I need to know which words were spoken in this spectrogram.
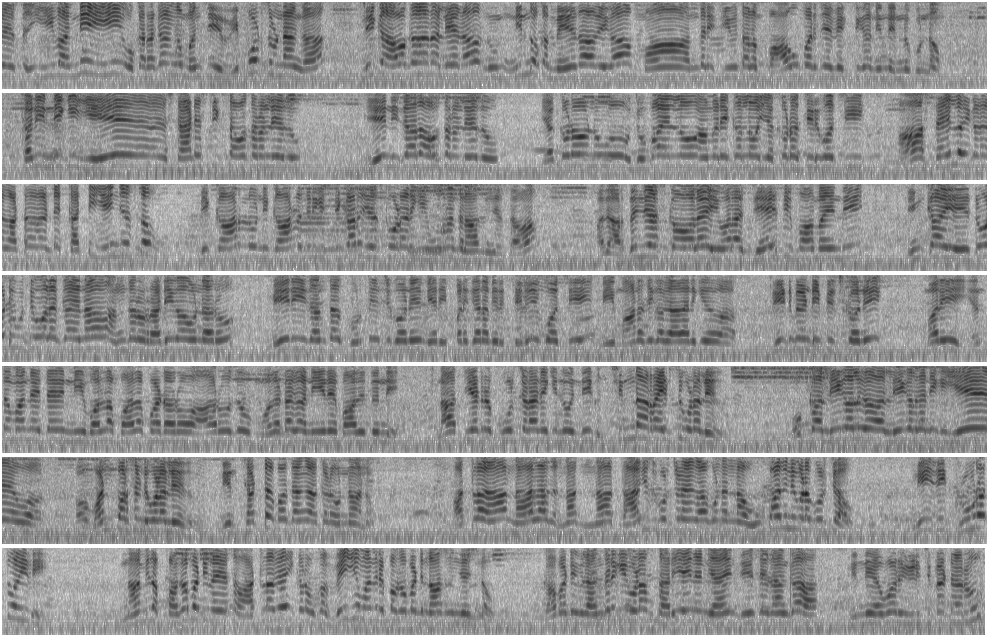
ఇవన్నీ ఒక రకంగా మంచి రిపోర్ట్స్ ఉండగా నీకు అవగాహన లేదా? నువ్వు నిన్ను ఒక మేధావిగా మా అందరి జీవితాలను బాగుపరిచే వ్యక్తిగా నిన్ను ఎన్నుకున్నాం. కానీ నీకు ఏ స్టాటిస్టిక్స్ అవసరం లేదు. ఏ నిజాలు అవసరం లేదు. ఎక్కడో నువ్వు దుబాయ్లో అమెరికాలో ఎక్కడో తిరిగి వచ్చి ఆ స్టైల్లో ఇక్కడ కట్టాలంటే కట్టి ఏం చేస్తావు? నీ కార్లు నీ కార్లు తిరిగి షికారు చేసుకోవడానికి ఊరంతా నాశనం చేస్తావా? అది అర్థం చేసుకోవాలి. ఇవాళ జేఏసీ ఫామ్ అయింది. ఇంకా ఎటువంటి ఉద్యోగాలకైనా అందరూ రెడీగా ఉన్నారు మీరు ఇదంతా గుర్తించుకొని మీరు ఇప్పటికైనా మీరు తెలివికి వచ్చి మీ మానసిక వ్యాధానికి ట్రీట్మెంట్ ఇప్పించుకొని మరి ఎంతమంది అయితే నీ వల్ల బాధపడ్డారో ఆ రోజు మొదటగా నేనే బాధితుడిని నా థియేటర్ కూల్చడానికి నువ్వు నీకు చిన్న రైట్స్ కూడా లేదు. ఒక్క లీగల్గా లీగల్గా నీకు ఏ వన్ పర్సెంట్ కూడా లేదు. నేను చట్టబద్ధంగా అక్కడ ఉన్నాను. అట్లా నాలాగా నా నా తాగిసి కూర్చోడమే కాకుండా నా ఉపాధిని కూడా కూర్చావు. నీది క్రూరత్వం ఇది. నా మీద పగబట్టి చేసావు. అట్లాగే ఇక్కడ ఒక వెయ్యి మందిని పగబట్టి నాశనం చేసినావు. కాబట్టి వీళ్ళందరికీ కూడా సరి అయిన న్యాయం చేసేదాకా నిన్ను ఎవరు విడిచిపెట్టారు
